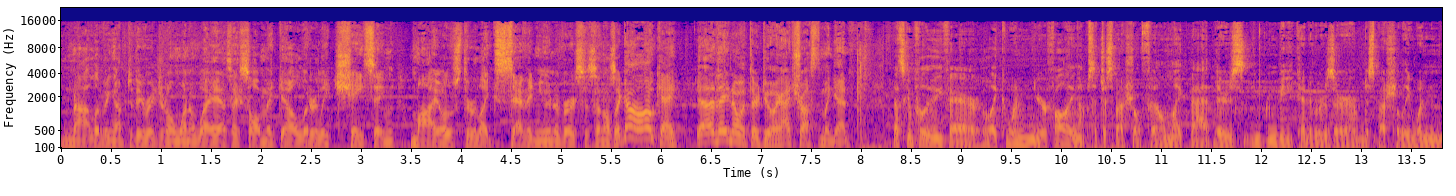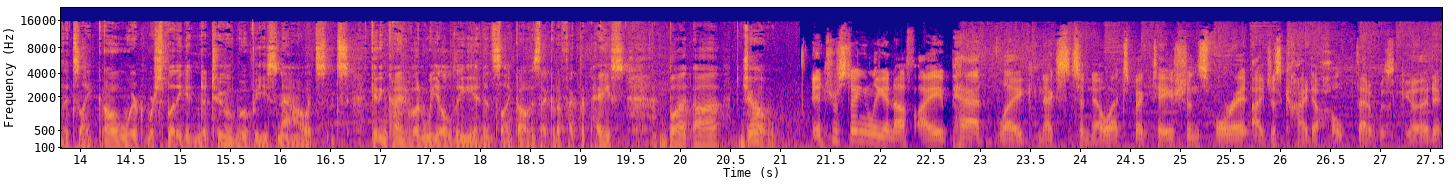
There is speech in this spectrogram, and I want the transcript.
not living up to the original went away as I saw Miguel literally chasing Miles through like seven universes, and I was like, oh, okay, yeah, they know what they're doing. I trust them again. That's completely fair. Like when you're following up such a special film like that, there's you can be kind of reserved, especially when it's like, oh, we're, we're splitting it into two movies now. It's it's getting kind of unwieldy, and it's like, oh, is that going to affect the pace? But uh, Joe, Interestingly enough, I had like next to no expectations for it. I just kind of hoped that it was good.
